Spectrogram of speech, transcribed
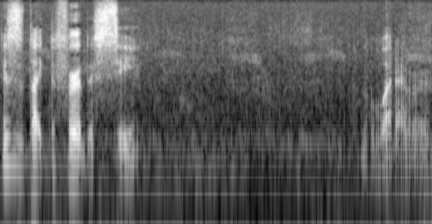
This is like the furthest seat. Whatever.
